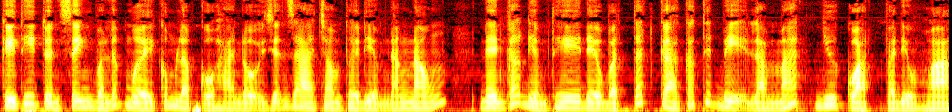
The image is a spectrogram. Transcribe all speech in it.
Kỳ thi tuyển sinh vào lớp 10 công lập của Hà Nội diễn ra trong thời điểm nắng nóng nên các điểm thi đều bật tất cả các thiết bị làm mát như quạt và điều hòa.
